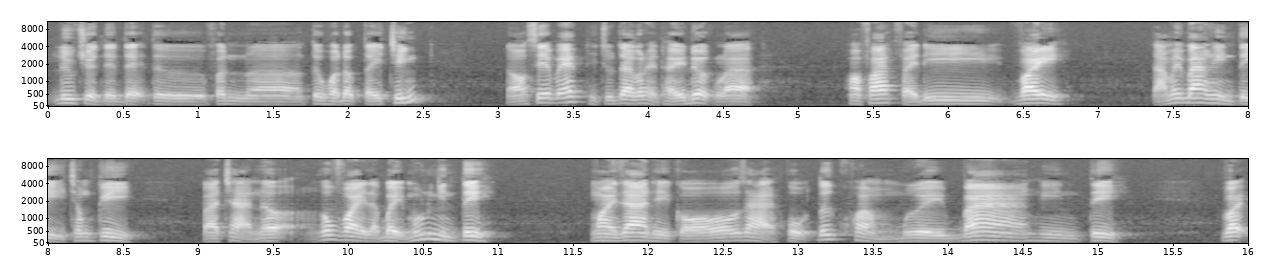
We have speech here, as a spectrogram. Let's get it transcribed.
lưu chuyển tiền tệ từ phần uh, từ hoạt động tài chính đó CFF thì chúng ta có thể thấy được là Hòa Phát phải đi vay 83.000 tỷ trong kỳ và trả nợ gốc vay là 71.000 tỷ. Ngoài ra thì có giả cổ tức khoảng 13.000 tỷ. Vậy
